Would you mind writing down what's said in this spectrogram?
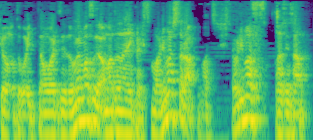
今日のところ一旦終わりたいと思いますが、また何か質問ありましたらお待ちしております。若新さん、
